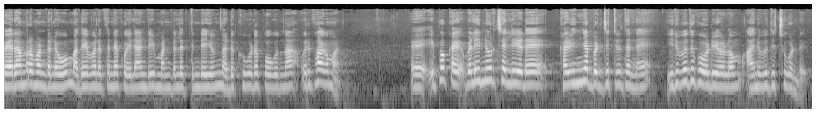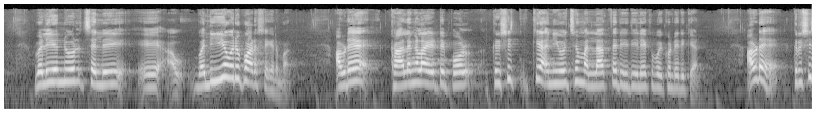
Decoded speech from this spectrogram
പേരാമ്പ്ര മണ്ഡലവും അതേപോലെ തന്നെ കൊയിലാണ്ടി മണ്ഡലത്തിന്റെയും നടുക്കുകൂടെ പോകുന്ന ഒരു ഭാഗമാണ്. ഇപ്പോൾ വെളിയന്നൂർ ചെല്ലിയുടെ കഴിഞ്ഞ ബഡ്ജറ്റിൽ തന്നെ ഇരുപത് കോടിയോളം അനുവദിച്ചുകൊണ്ട് വെളിയന്നൂർ ചെല്ലി വലിയ ഒരു പാടശേഖരമാണ്. അവിടെ കാലങ്ങളായിട്ട് ഇപ്പോൾ കൃഷിക്ക് അനുയോജ്യമല്ലാത്ത രീതിയിലേക്ക് പോയിക്കൊണ്ടിരിക്കുകയാണ്. അവിടെ കൃഷി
